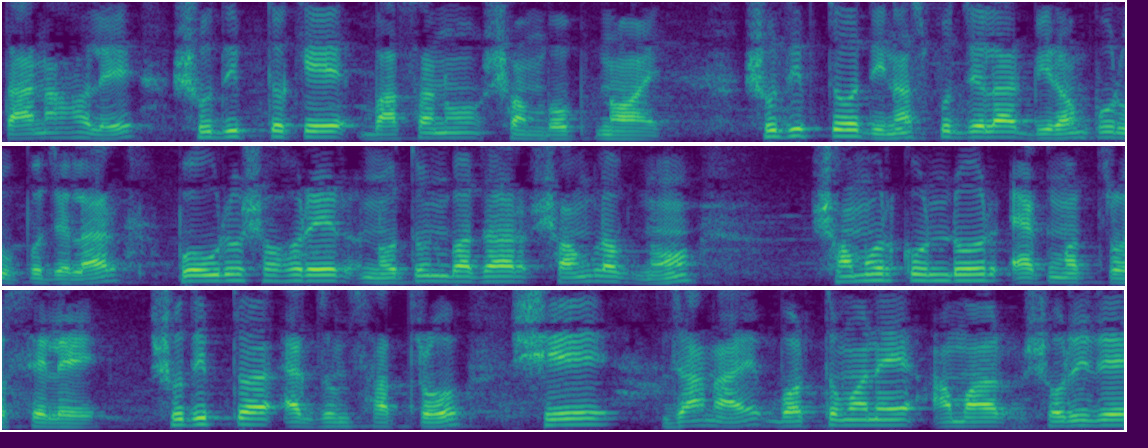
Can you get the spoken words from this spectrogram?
তা না হলে সুদীপ্তকে বাঁচানো সম্ভব নয়। সুদীপ্ত দিনাজপুর জেলার বিরামপুর উপজেলার পৌর শহরের নতুন বাজার সংলগ্ন সমরকুণ্ডর একমাত্র ছেলে। সুদীপ্ত একজন ছাত্র। সে জানায়, বর্তমানে আমার শরীরে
